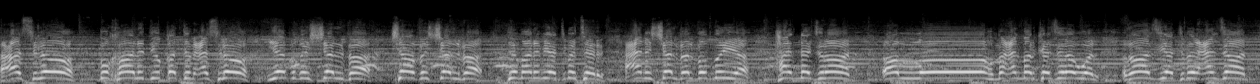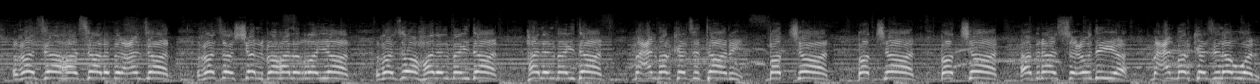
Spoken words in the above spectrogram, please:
عسلو بن خالد يقدم عسلو يبغي الشلفة شاف الشلفة 800 متر عن الشلفة الفضية هالنجران الله مع المركز الأول غازية بن عنزان غزاها سالم بن عنزان غزا الشلفة هل الريان غزوها للميدان هل الميدان مع المركز الثاني بطشان بطشان بطشان أبناء السعودية مع المركز الأول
